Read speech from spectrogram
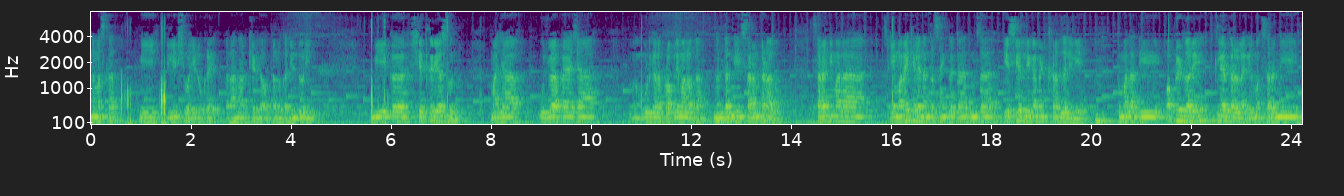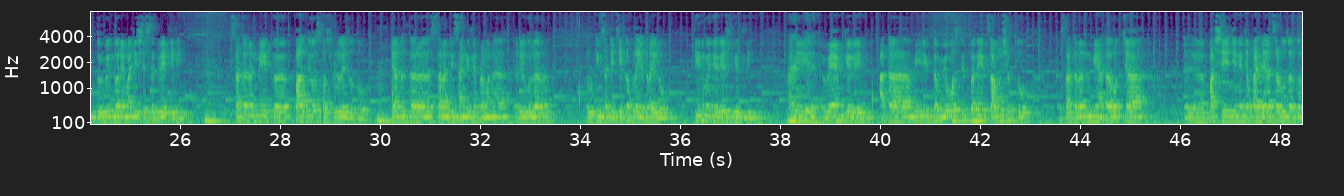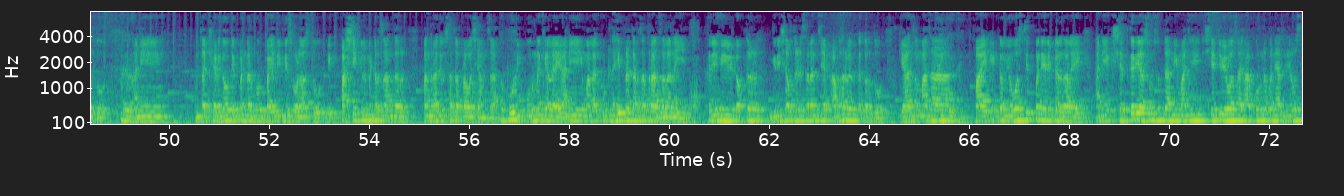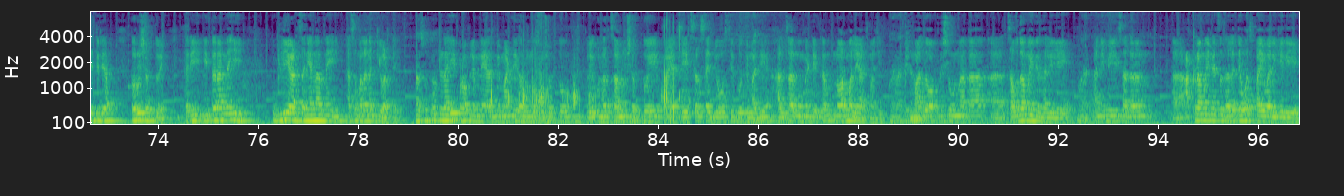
नमस्कार. मी दिलीप शिवाजी डोकळे राहणार खेडगाव तालुका दिंडोरी. मी एक शेतकरी असून माझ्या उजव्या पायाच्या गुडघ्याला प्रॉब्लेम आला होता. नंतर मी सरांकडे आलो. सरांनी मला एम आर आय केल्यानंतर सांगितलं का तुमचं एसीएल लिगामेंट खराब झालेली आहे. तुम्हाला ती ऑपरेटद्वारे क्लिअर करावं लागेल. मग सरांनी दुर्बीनद्वारे माझी शस्त्रक्रिया केली. साधारण मी एक पाच दिवस हॉस्पिटलाइज होतो. त्यानंतर सरांनी सांगितल्याप्रमाणे रेग्युलर रुटीनसाठी चेकअपला येत राहिलो. तीन महिने रेस्ट घेतली. आणि. व्यायाम केले. आता मी एकदम व्यवस्थितपणे चालू शकतो. साधारण मी आता रोजच्या पाचशे जिन्याच्या पायऱ्या चढ उतर करतो. आणि आमचा खेडगाव ते पंढरपूर पायदिंडी सोहळा असतो. एक पाचशे किलोमीटरचं अंतर पंधरा दिवसाचा प्रवास आहे आमचा. पूर्ण- केलाय आणि मला कुठल्याही प्रकारचा त्रास झाला नाहीये तरी मी डॉक्टर गिरीश अवतडे सरांचे आभार व्यक्त करतो की आज माझा. पाय एकदम व्यवस्थितपणे रिपेअर झालाय. आणि एक शेतकरी असून सुद्धा मी माझी शेती व्यवसाय हा पूर्णपणे आज व्यवस्थितरित्या करू शकतोय. तरी इतरांनाही कुठलीही अडचण येणार नाही असं मला नक्की वाटतंय. कुठलाही प्रॉब्लेम नाही. आज मी मांडी घालून बसू शकतो. रेग्युलर चालू शकतोय. पायाची एक्सरसाइज व्यवस्थित होते माझी. हालचाल मुवमेंट एकदम नॉर्मल आहे आज माझी. माझं ऑपरेशन होऊन आता चौदा महिने झालेले आहे. आणि मी साधारण अकरा महिन्याचं झालं तेव्हाच पायवारी केली आहे.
